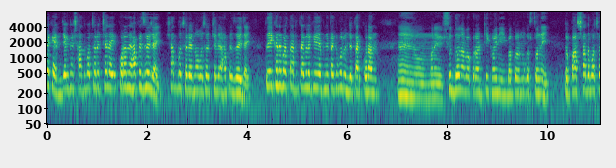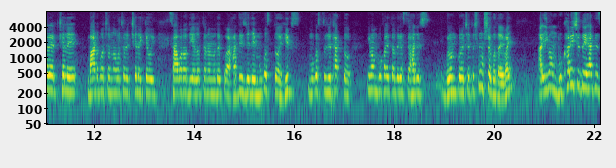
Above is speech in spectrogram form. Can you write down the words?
দেখেন যে একজন সাত বছরের ছেলে কোরআনে হাফেজ হয়ে যায়, সাত বছরের ন বছরের ছেলে হাফেজ হয়ে যায়। তো এখানে বা তার তাহলে আপনি তাকে বলবেন যে তার কোরআন মানে শুদ্ধ না বা কোরআন ঠিক হয়নি বা কোরআন মুখস্থ নেই? তো পাঁচ সাত বছরের ছেলে বা আট বছর ন বছরের ছেলে কেউ সাবারদি আল্লাহনের মধ্যে হাদিস যদি মুখস্থ হিপস মুখস্থ যদি থাকতো, ইমাম বুখারি তাদের কাছে হাদিস গ্রহণ করেছে, তো সমস্যা কোথায় ভাই? আর ইমাম বুখারি শুধু এই হাদিস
